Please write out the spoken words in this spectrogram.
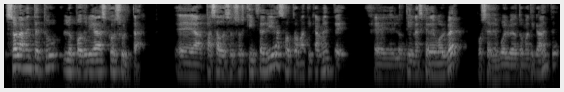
solamente tú lo podrías consultar. Eh, pasados esos 15 días, automáticamente eh, lo tienes que devolver o se devuelve automáticamente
